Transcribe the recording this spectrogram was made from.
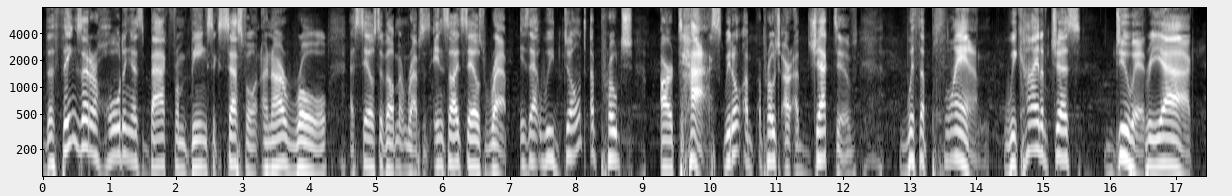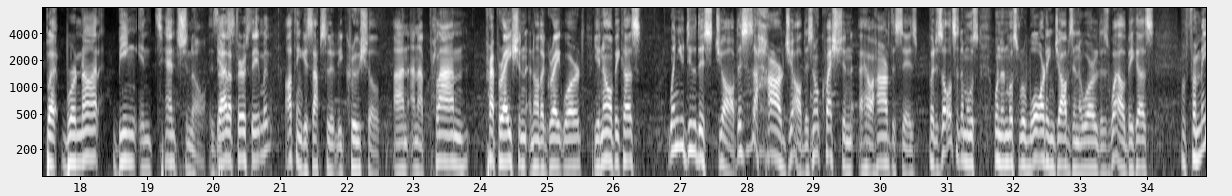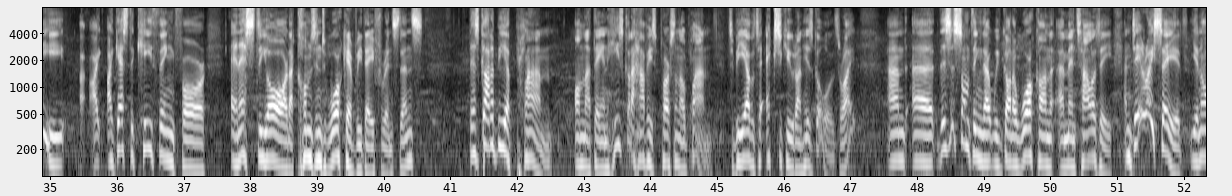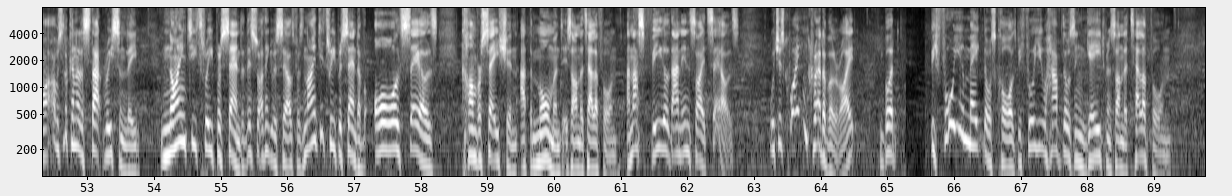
the things that are holding us back from being successful in our role as sales development reps, as inside sales rep, is that we don't approach our task, we don't approach our objective with a plan we kind of just do it, react, but we're not being intentional. Is yes. that a fair statement? I think it's absolutely crucial. And, and a plan, preparation, another great word, you know, because when you do this job, this is a hard job. There's no question how hard this is, but it's also the most one of the most rewarding jobs in the world as well. Because for me, I, I guess the key thing for an SDR that comes into work every day, for instance, there's got to be a plan on that day, and he's got to have his personal plan to be able to execute on his goals, right? And uh, this is something that we've got to work on a mentality. And dare I say it, you know, I was looking at a stat recently 93%, and this I think it was Salesforce, 93% of all sales conversation at the moment is on the telephone. And that's field and inside sales, which is quite incredible, right? But before you make those calls, before you have those engagements on the telephone,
